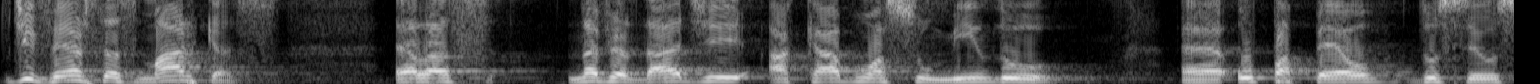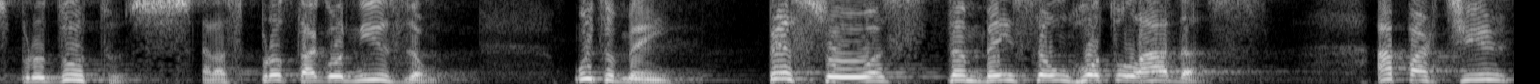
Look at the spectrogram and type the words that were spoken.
diversas marcas, elas, na verdade, acabam assumindo é, o papel dos seus produtos, elas protagonizam. Muito bem, pessoas também são rotuladas a partir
